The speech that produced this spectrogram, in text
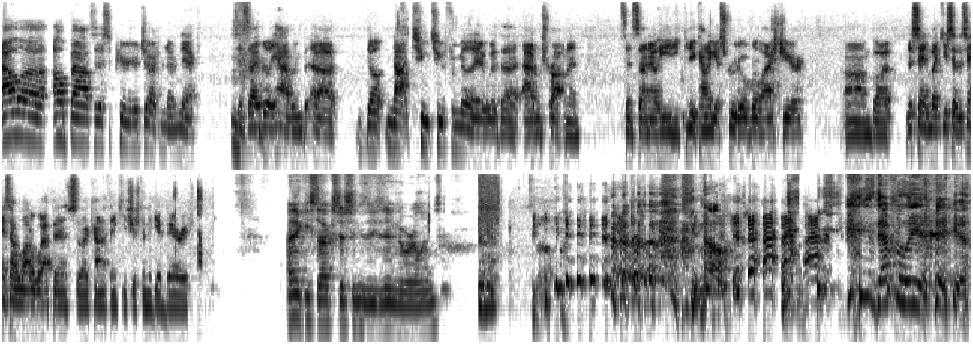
I'll uh, I'll bow to the superior judgment of Nick, since I really haven't uh, not too too familiar with uh, Adam Trautman, since I know he, he did kind of get screwed over last year. Um, but the same, like you said, the Saints have a lot of weapons, so I kind of think he's just going to get buried. I think he sucks just because he's in New Orleans. So. no, he's definitely a,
